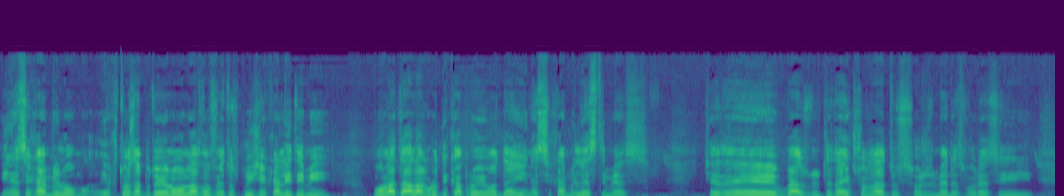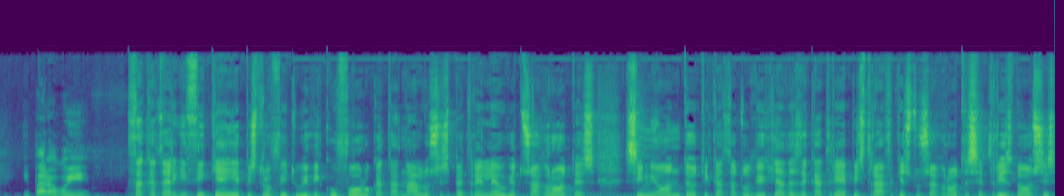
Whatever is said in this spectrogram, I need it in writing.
είναι σε χαμηλό, εκτός από το ελαιόλαδο φέτος που είχε καλή τιμή. Όλα τα άλλα αγροτικά προϊόντα είναι σε χαμηλές τιμές και δεν βγάζουν ούτε τα έξοδά τους ορισμένες φορές η, η παραγωγή θα καταργηθεί και η επιστροφή του ειδικού φόρου κατανάλωσης πετρελαίου για τους αγρότες. Σημειώνεται ότι κατά το 2013 επιστράφηκε στους αγρότες σε τρεις δόσεις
